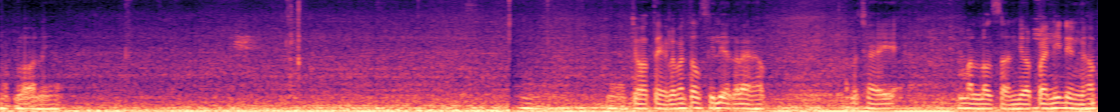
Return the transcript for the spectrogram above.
ครับเลาะนี่ครับ เนี่ย จอแตกแล้วมันต้องซีเรียสก็ได้ครับแล้วก็ใช้มันลอนสันหยอดไปนิดนึงครับ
